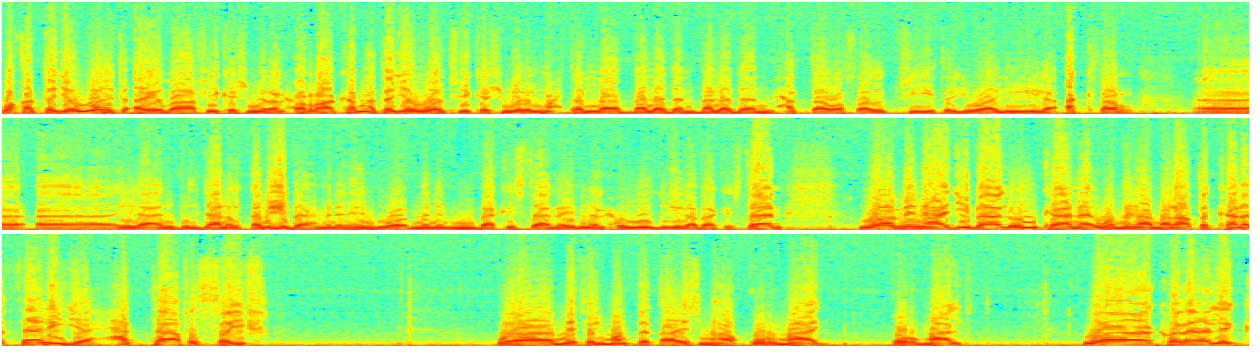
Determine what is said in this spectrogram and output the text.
وقد تجولت أيضا في كشمير الحرة كما تجولت في كشمير المحتلة بلدا بلدا حتى وصلت في تجوالي إلى أكثر آآ آآ إلى البلدان القريبة من الهند ومن باكستان أي من الحدود إلى باكستان. ومنها جبال كان ومنها مناطق كانت ثلجة حتى في الصيف. ومثل منطقة اسمها قرماج قرمال وكذلك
